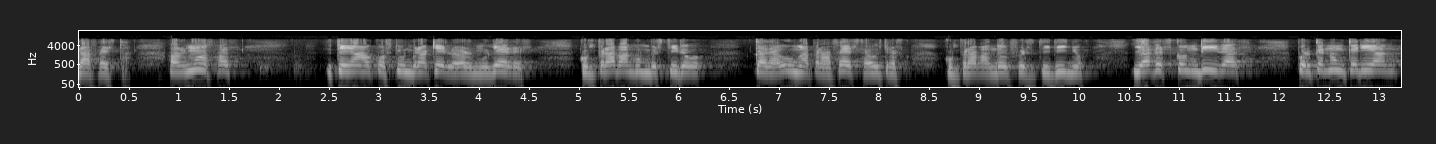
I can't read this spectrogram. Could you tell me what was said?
a festa. As mozas teñan a costumbre aquelo, as mulleres compraban un vestido cada unha para a festa, outras compraban dous vestidiños e as escondidas porque non querían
